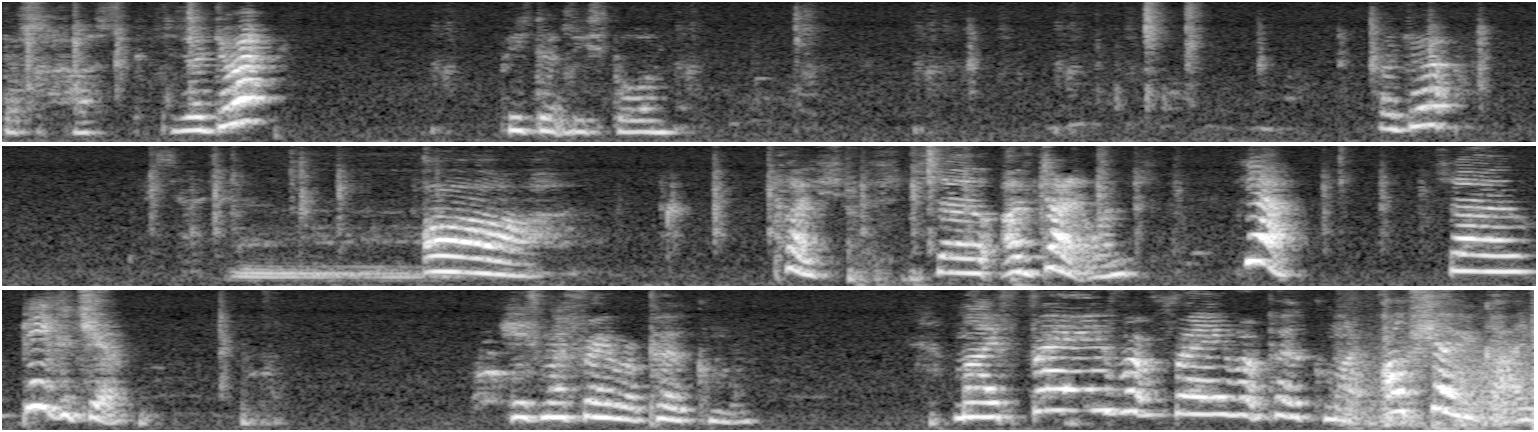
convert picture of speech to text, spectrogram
That's a husk. Did I do it? Please don't despawn. Did I do it? Ah, oh, close. So I've done it once. Yeah. So Pikachu. He's my favourite Pokemon. My favourite, favourite Pokemon. I'll show you guys.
